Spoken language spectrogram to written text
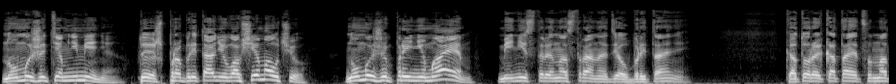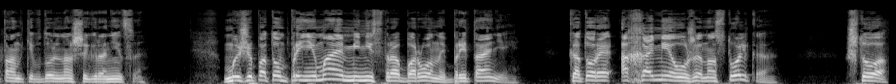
Но мы же, тем не менее, ты ж про Британию вообще молчу. Но мы же принимаем министра иностранных дел Британии, который катается на танке вдоль нашей границы. Мы же потом принимаем министра обороны Британии, который охамел уже настолько, что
